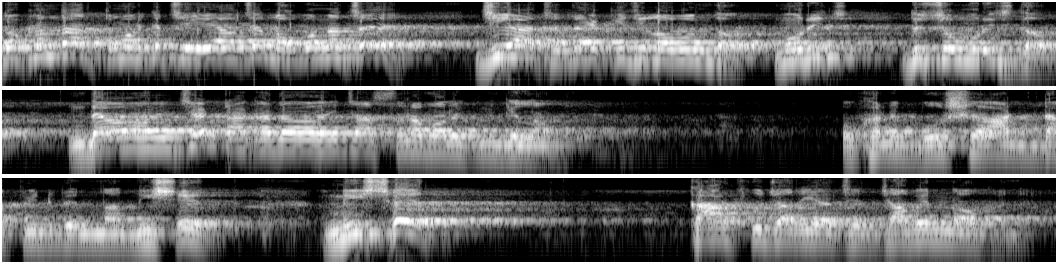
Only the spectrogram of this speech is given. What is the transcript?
দোকানদার, তোমার কাছে এ আছে, লবণ আছে? জি, আছে। তো এক কেজি লবণ দাও। মরিচ, দুশো মরিচ দাও। দেওয়া হয়েছে, টাকা দেওয়া হয়েছে। আসসালামু আলাইকুম, গেলাম। ওখানে বসে আড্ডা পিটবেন না, নিষেধ। নিষেধ! কার পূজারি আছে, যাবেন না ওখানে।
